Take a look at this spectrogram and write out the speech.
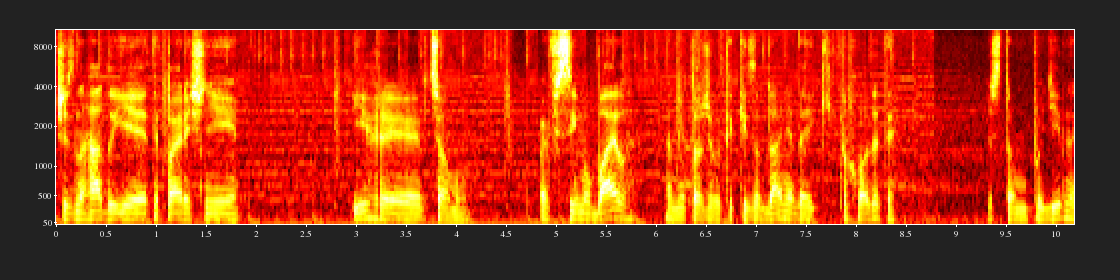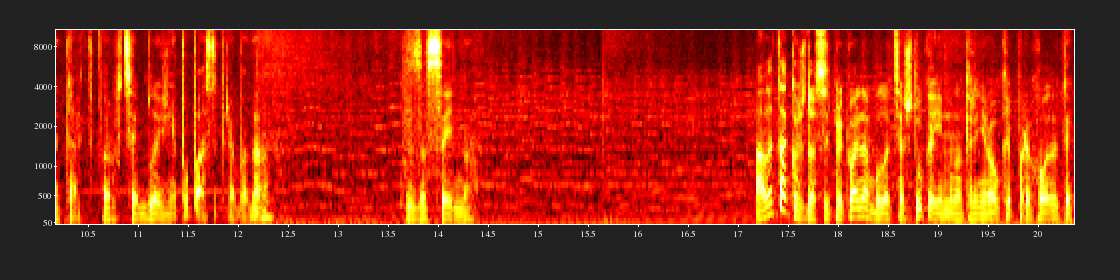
Щось нагадує теперішні ігри в цьому FC Mobile. Там є теж такі завдання, деякі проходити. Щось тому подібне. Так, тепер в цей ближній попасти треба, да? Засильно. Але також досить прикольна була ця штука, іменно тренування переходити.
